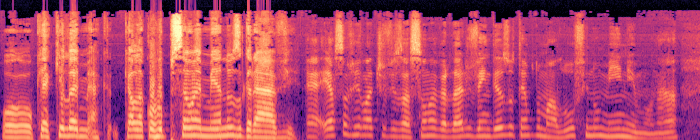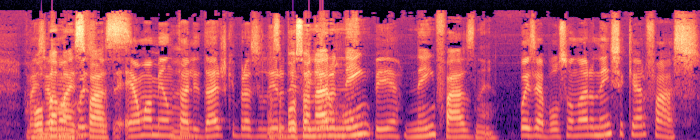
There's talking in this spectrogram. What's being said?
ou que aquilo é, aquela corrupção é menos grave. É, essa relativização, na verdade, vem desde o tempo do Maluf, no mínimo, né? Mas Rouba é uma mais coisa, fácil. É uma mentalidade que Mas brasileiro o Bolsonaro nem, nem faz, né? Pois é, Bolsonaro nem sequer faz.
